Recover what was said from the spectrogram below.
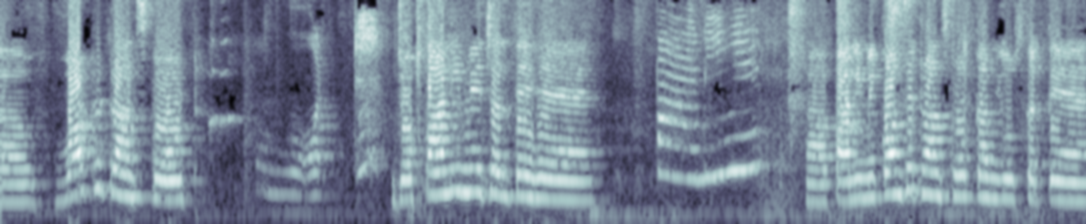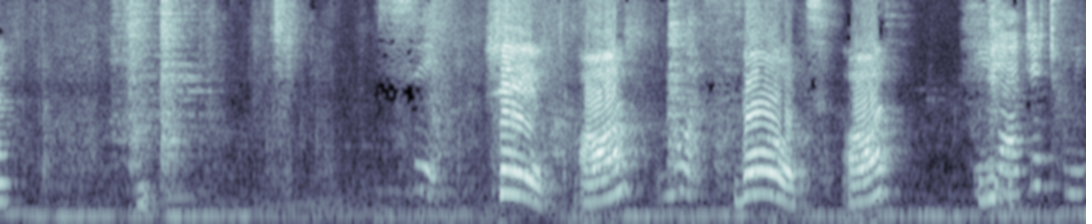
uh, water transport what? जो पानी में चलते हैं? पानी में? हाँ पानी में कौन से ट्रांसपोर्ट का हम यूज़ करते हैं? शिप और बोट बोट्स और ये- गैजेट में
